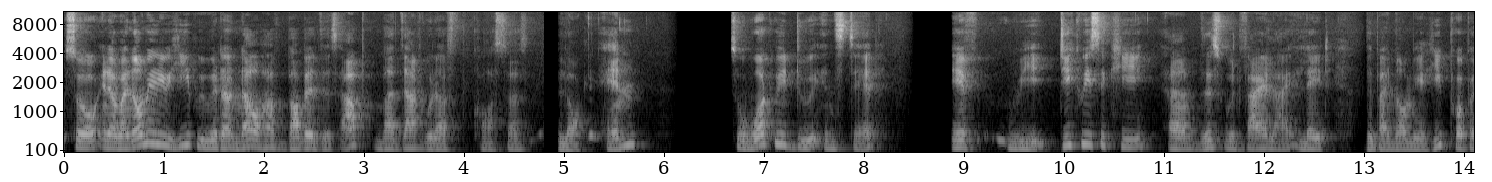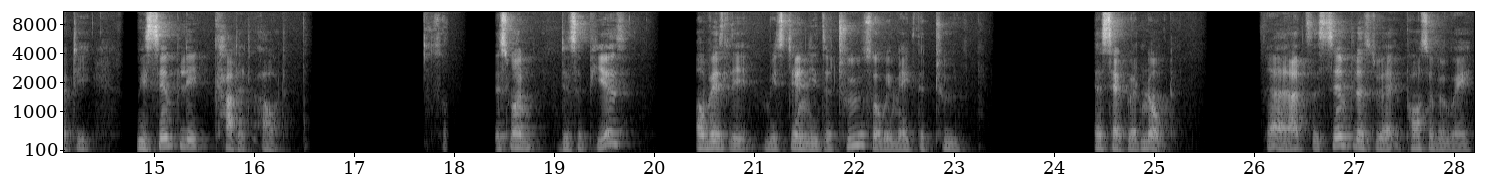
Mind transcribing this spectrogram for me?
So in a binomial heap, we would now have bubbled this up, but that would have cost us log n. So what we do instead, if we decrease the key, and this would violate the binomial heap property, we simply cut it out. So this one disappears. Obviously, we still need the 2, so we make the 2 a separate node. Yeah, that's the simplest way, possible way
